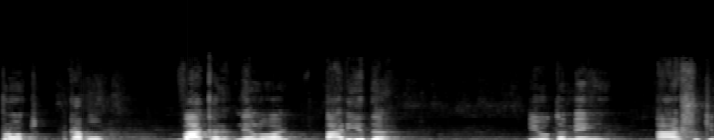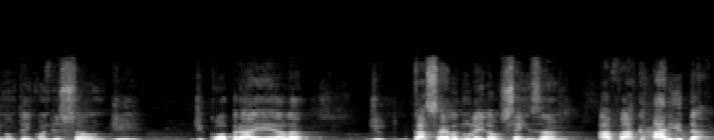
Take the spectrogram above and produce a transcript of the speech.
Pronto, acabou. Vaca Nelore parida, eu também acho que não tem condição de, de cobrar ela, de passar ela no leilão sem exame. A vaca parida,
